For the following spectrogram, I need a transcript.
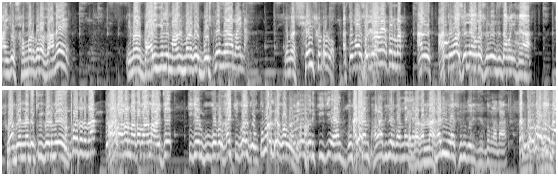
মানুষের সম্মান করা জানে। এমার বাড়ি গেলে মানুষ মনে করে বসবে যা ভাই না। এমন সেই ছোট লোক। আর তোমার এখন আর আর তোমার ছেলে আমরা শুনবেন যে জামাই হ্যাঁ। শুনবেন না তো কি করবে? চুপ করে তো তোমরা। তোমার বাবার মাথা বাংলা হয়েছে কি কেন গোবর খাই কি কয় গো তোমার কে কোন করে কি কি এখন বসে এখন ভাড়া দিবার পার নাই হাড়ি হওয়া শুরু করে দিয়েছেন তোমরা না। চুপ করে তোমরা।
